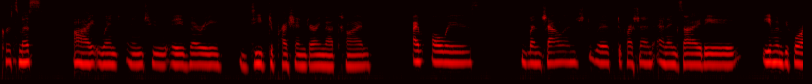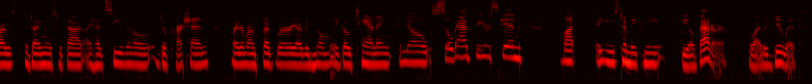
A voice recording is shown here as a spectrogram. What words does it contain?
Christmas, I went into a very deep depression during that time. I've always been challenged with depression and anxiety. Even before I was diagnosed with that, I had seasonal depression. Right around February, I would normally go tanning. I know, so bad for your skin, but it used to make me feel better so I would do it.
